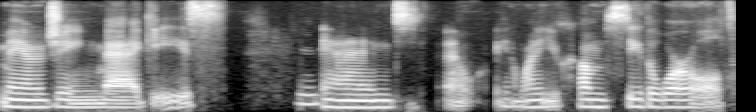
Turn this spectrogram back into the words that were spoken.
managing maggie's Mm. and uh, you know why don't you come see the world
